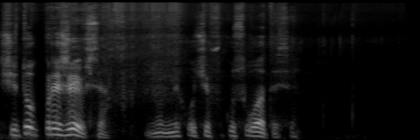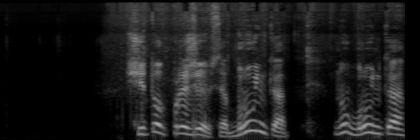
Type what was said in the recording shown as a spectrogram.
Щиток прижився. Ну, Не хоче фокусуватися. Щиток прижився. Брунька, ну, брунька.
